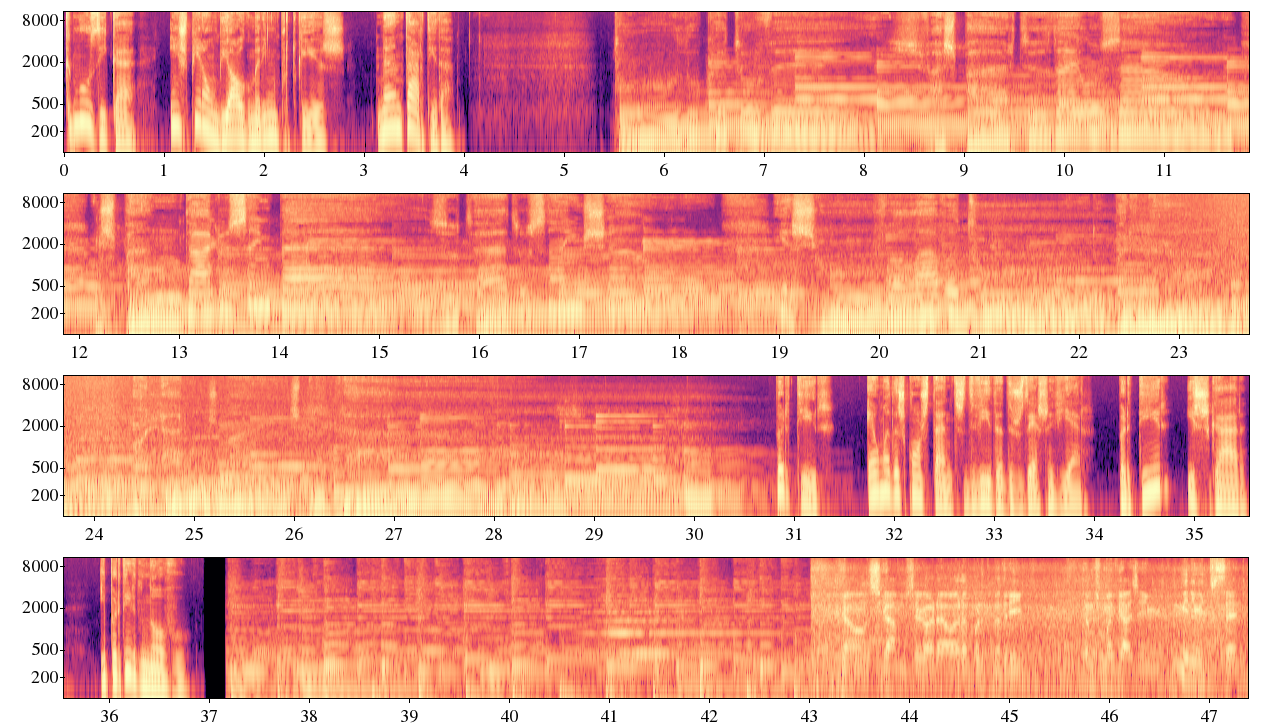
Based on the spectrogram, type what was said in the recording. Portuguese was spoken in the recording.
Que música inspira um biólogo marinho português na Antártida? Tudo que tu vês faz parte da ilusão. O espantalho sem pés, o teto sem o chão. E a chuva lava tudo Partir é uma das constantes de vida de José Xavier. Partir e chegar e partir de novo. Então chegámos agora ao aeroporto de Madrid. Temos uma viagem no mínimo interessante.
